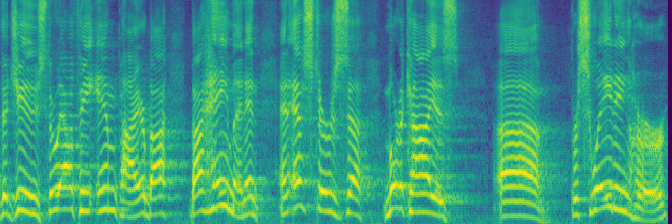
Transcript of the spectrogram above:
the Jews throughout the empire by, by Haman. And, and Esther's, uh, Mordecai is uh, persuading her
